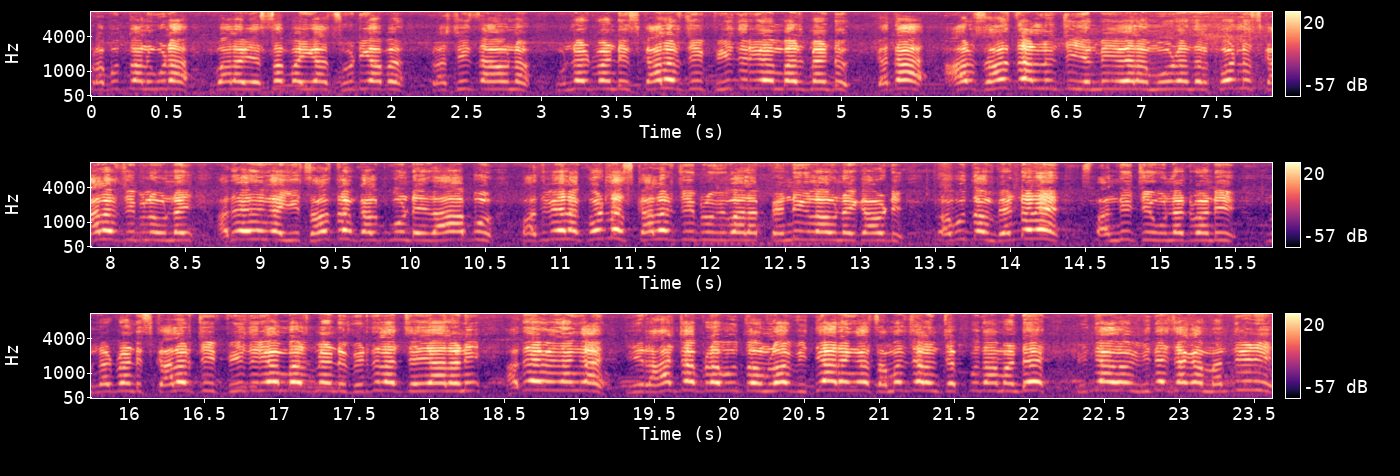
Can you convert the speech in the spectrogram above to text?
ప్రభుత్వాన్ని కూడా ఇవాళ ఎస్ఎఫ్ఐగా సూటిగా ప్రశ్నిస్తా ఉన్నాం ఉన్నటువంటి స్కాలర్షిప్ ఫీజు రియంబర్స్మెంట్ గత ఆరు సంవత్సరాల నుంచి ఎనిమిది వేల మూడు వందల కోట్ల స్కాలర్షిప్లు ఉన్నాయి. అదేవిధంగా ఈ సంవత్సరం కలుపుకుంటే దాదాపు పదివేల కోట్ల స్కాలర్షిప్లు ఇవాళ పెండింగ్లో ఉన్నాయి కాబట్టి ప్రభుత్వం వెంటనే స్పందించి ఉన్నటువంటి ఉన్నటువంటి స్కాలర్షిప్ ఫీజు రియంబర్స్మెంట్ విడుదల చేయాలని అదేవిధంగా ఈ రాష్ట్ర ప్రభుత్వంలో విద్యారంగ సమస్యలను చెప్పుకుందామంటే విద్యా విద్యాశాఖ మంత్రిని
